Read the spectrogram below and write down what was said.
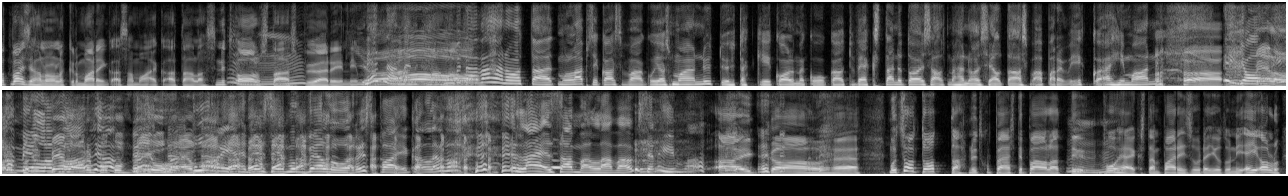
Mutta mä olisin halunnut olla kyllä Marin kanssa samaan aikaan talossa. Nyt All Stars pyörii, niin Mennään, mennään. Mun pitää vähän ottaa, että mun lapsi kasvaa, kun jos mä oon nyt yhtäkkiä kolme kuukautta veksi, no toisaalta mähän oon siellä taas vaan pari viikkoa ja himaan, niin joo, Velor- ihan milloin velorpukun vaan. Purjehdin mun veluuris paikalle vaan. Lähen samalla avauksella himaan. Ai kauhea. Mutta se on totta, nyt kun päästi Paula otti mm-hmm. puheeksi tämän parisuuden jutun, niin ei ollut.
